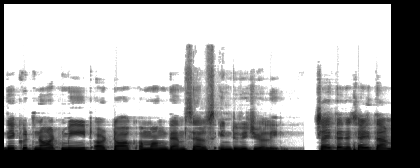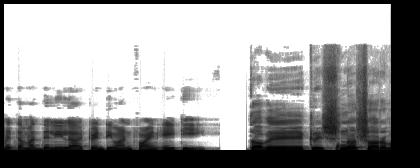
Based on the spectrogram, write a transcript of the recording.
they could not meet or talk among themselves individually. Chaitanya Charitamrita Madhya Leela 21.80 তবে কৃষ্ণ সর্ব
